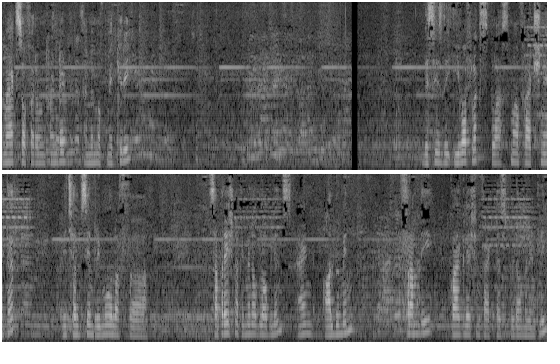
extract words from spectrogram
max of around 100 mm of mercury. This is the EvaFlux plasma fractionator which helps in removal of uh, separation of immunoglobulins and albumin from the coagulation factors predominantly.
